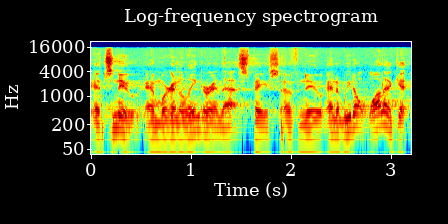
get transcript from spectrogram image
It's new, and we're going to linger in that space of new. And we don't want to get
